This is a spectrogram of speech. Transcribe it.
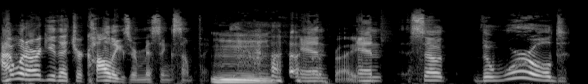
I would argue that your colleagues are missing something. Mm. and, right. and so the world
